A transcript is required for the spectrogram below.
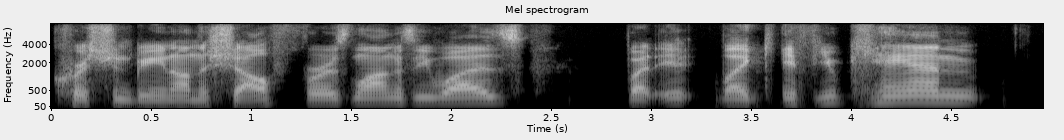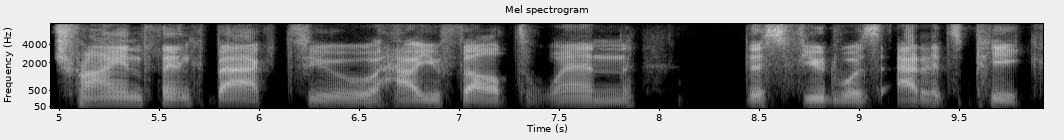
Christian being on the shelf for as long as he was. But it like if you can try and think back to how you felt when this feud was at its peak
